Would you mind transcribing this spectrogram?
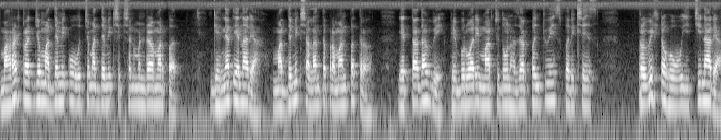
महाराष्ट्र राज्य माध्यमिक व उच्च माध्यमिक शिक्षण मंडळामार्फत घेण्यात येणाऱ्या माध्यमिक शालांत प्रमाणपत्र इयत्ता दहावी फेब्रुवारी मार्च दोन हजार पंचवीस परीक्षेस प्रविष्ट होऊ इच्छिणाऱ्या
